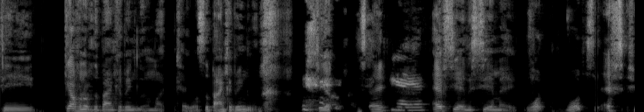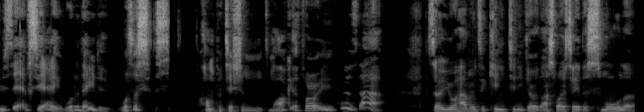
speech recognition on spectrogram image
the governor of the Bank of England. I'm like, okay, what's the Bank of England? Do you get what I'm trying to say? yeah. Yeah. FCA and the CMA. What? What is the F- who's the FCA? What do they do? What's a s- competition market authority? Who is that? So you're having to continue to go. That's why I say the smaller,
